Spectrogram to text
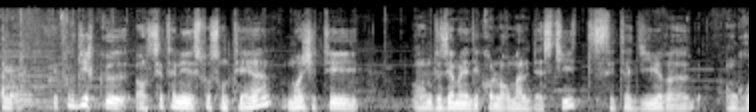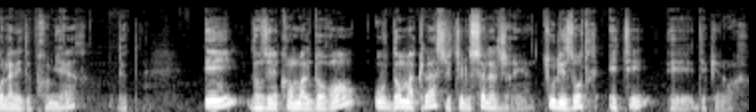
Alors, il faut dire qu'en cette année 61, moi j'étais en deuxième année d'école normale d'Instit, c'est-à-dire euh, en gros l'année de première, et dans une école normale d'Oran, où dans ma classe j'étais le seul Algérien. Tous les autres étaient des, pieds noirs.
